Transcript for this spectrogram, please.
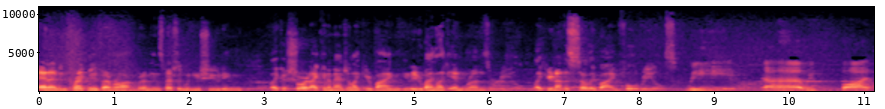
And I mean, correct me if I'm wrong, but I mean, especially when you're shooting like a short, I can imagine like you're buying you're buying like end runs a reel. Like you're not necessarily buying full reels. We uh, we bought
